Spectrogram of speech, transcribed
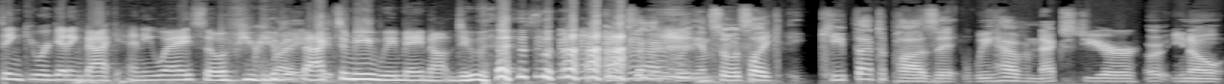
think you were getting back anyway. So if you give Right, it back it- to me, we may not do this. exactly and so it's like keep that deposit we have next year or you know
